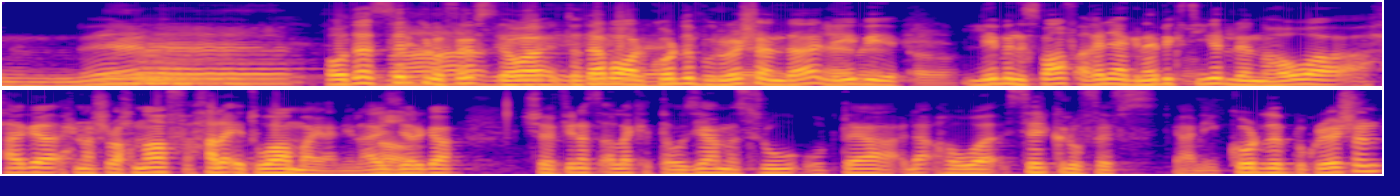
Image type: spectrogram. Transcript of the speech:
إن أنا هو ده ال circle of fifths هو تتابعوا ال chord progression ده ليه بي... آه. ليه بنسمعه في أغاني أجنبي كتير؟ لأن هو حاجة إحنا شرحناها في حلقة واما يعني اللي عايز آه. يرجع. عشان في ناس قال لك التوزيع مسروق وبتاع لا هو circle of fifths يعني chord progression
